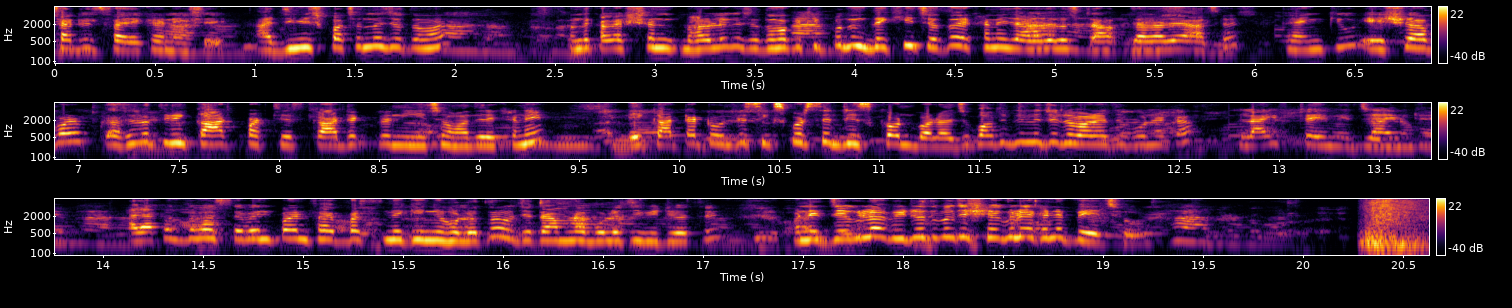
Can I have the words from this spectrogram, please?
স্যাটিসফাই এখানে এসে। হ্যাঁ, আর জিনিস পছন্দ হয়েছে তোমার? হ্যাঁ হ্যাঁ আমাদের কালেকশন ভালো। লেগেছে? তোমাকে ঠিক মতন দেখিয়েছে তো? এখানে যারা যারা স্টাফ যারা যারা আছে থ্যাংক ইউ এসে আবার। তাছাড়া তুমি কার্ড পারচেস কার্ড একটা নিয়েছো আমাদের এখানে। এই কার্ডটা টোয়েন্টি সিক্স পার্সেন্ট ডিসকাউন্ট বলা হয়েছে। কতদিনের জন্য বলা হয়েছে বোন এটা? লাইফ টাইমের জন্য হ্যাঁ, আর এখন তোমার seven point five percent making হলো তো যেটা আমরা বলেছি ভিডিওতে। মানে যেগুলো ভিডিওতে বলছি সেগুলো এখানে পেয়েছ। হ্যাঁ হ্যাঁ হ্যাঁ।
